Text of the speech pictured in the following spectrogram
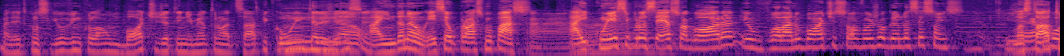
Mas aí tu conseguiu vincular um bot de atendimento no WhatsApp com a inteligência? Não, ainda não. Esse é o próximo passo. Ah. Aí, com esse processo agora, eu vou lá no bot e só vou jogando as sessões. Mas aí tá acabou.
